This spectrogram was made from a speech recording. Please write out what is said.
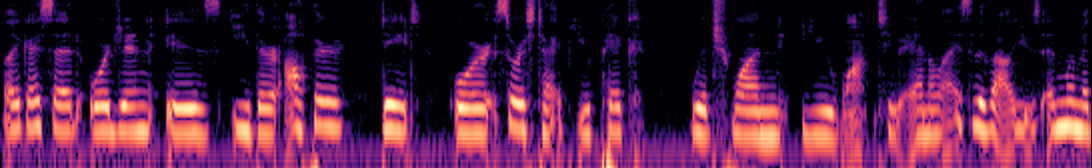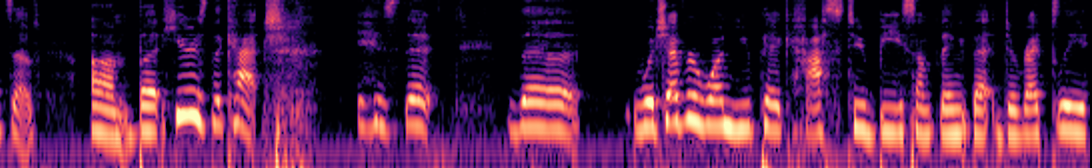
Like I said, origin is either author, date, or source type. You pick which one you want to analyze the values and limits of. Um, but here's the catch: is that the whichever one you pick has to be something that directly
